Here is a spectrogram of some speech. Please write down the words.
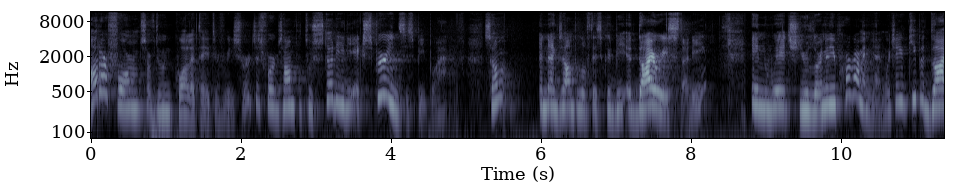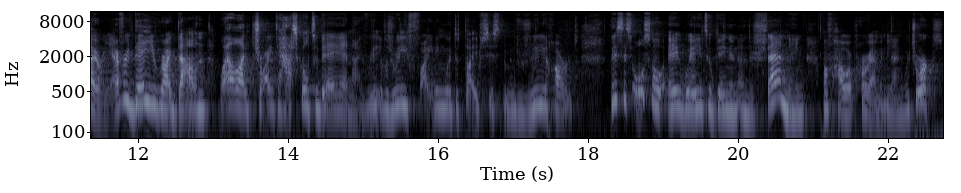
Other forms of doing qualitative research is, for example, to study the experiences people have. Some, an example of this could be a diary study, in which you learn a new programming language and you keep a diary. Every day you write down, well, I tried Haskell today and I really was really fighting with the type system. It was really hard. This is also a way to gain an understanding of how a programming language works.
